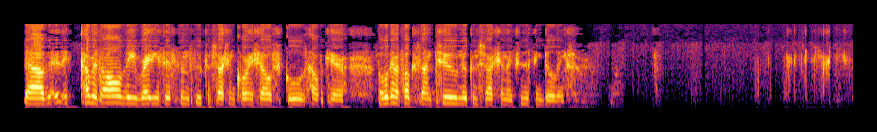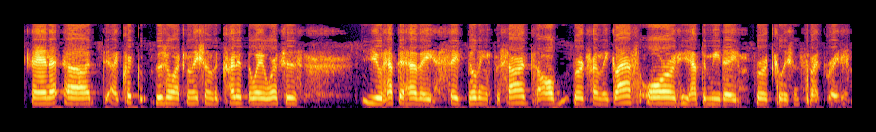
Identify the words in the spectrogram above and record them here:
Now, it covers all the rating systems, new construction, core and shell, schools, healthcare, but we're going to focus on two new construction existing buildings. And uh, a quick visual explanation of the credit. The way it works is you have to have a safe building facade to all bird-friendly glass, or you have to meet a bird collision threat rating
